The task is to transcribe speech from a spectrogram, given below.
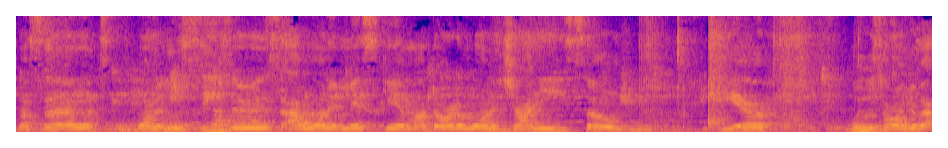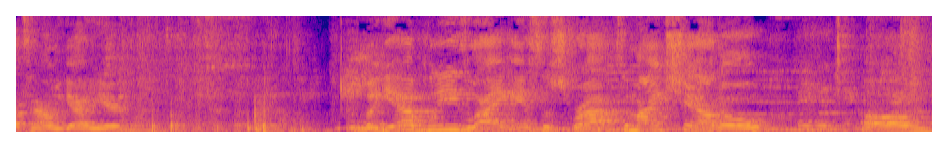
my son went to, wanted Little Caesars. I wanted Mexican. My daughter wanted Chinese. So yeah, we was hungry about the time we got here. But yeah, please like and subscribe to my channel. Um,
